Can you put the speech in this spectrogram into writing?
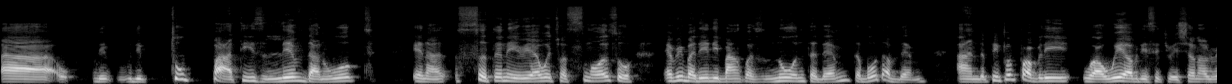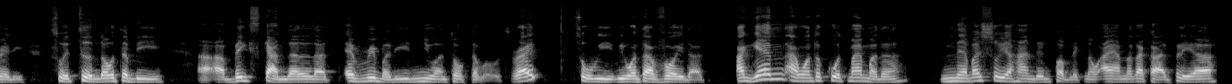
Uh, the, the two parties lived and worked in a certain area which was small, so everybody in the bank was known to them, to both of them, and the people probably were aware of the situation already. So it turned out to be a, big scandal that everybody knew and talked about, right? So we, we want to avoid that. again, I want to quote my mother never show your hand in public. Now, I am not a card player.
